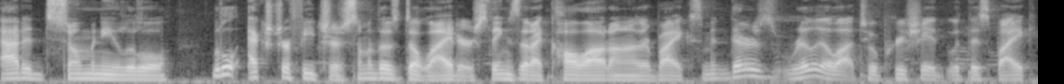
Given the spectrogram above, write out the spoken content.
added so many little little extra features, some of those delighters, things that I call out on other bikes. I mean, there's really a lot to appreciate with this bike.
